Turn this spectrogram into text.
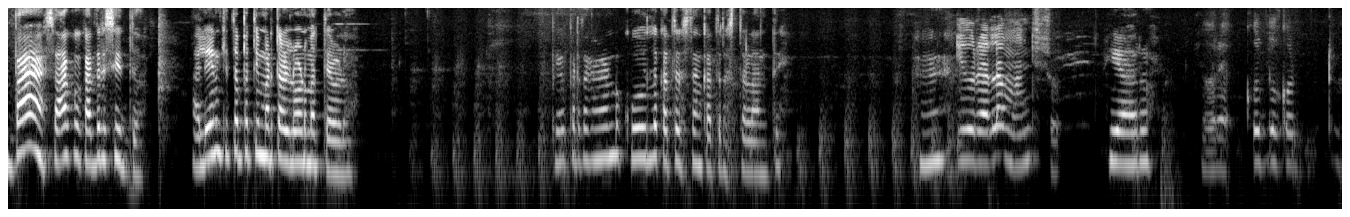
ಬಾ ಸಾಕು ಕದರಿಸಿದ್ದು. ಅಲ್ಲೇನು ಕಿತ್ತಪತ್ತಿ ಮಾಡ್ತಾಳೆ ನೋಡು ಮತ್ತೆ ಅವಳು. ಪೇಪರ್ ತಗೊಂಡು ಕೂದಲು ಕತ್ತರಿಸ್ದಂಗೆ ಕತ್ತರಿಸ್ತಾಳಂತೆ. ಹ್ಞೂ ಇವರೆಲ್ಲ ಮನುಷ್ಯರು. ಯಾರು? ಇವರೇ ಕೂದಲು ಕೊಟ್ಟರು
